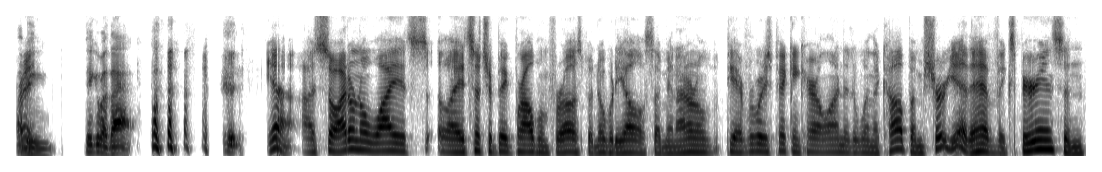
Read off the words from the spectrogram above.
I Right. mean, think about that. yeah. Uh, so I don't know why it's like it's such a big problem for us, but nobody else. I mean, I don't know. Everybody's picking Carolina to win the cup. I'm sure. Yeah, they have experience and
